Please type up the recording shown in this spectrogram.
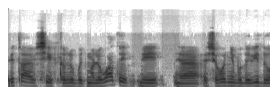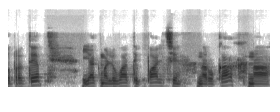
Вітаю всіх, хто любить малювати. І е, сьогодні буде відео про те, як малювати пальці на руках, на,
